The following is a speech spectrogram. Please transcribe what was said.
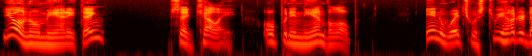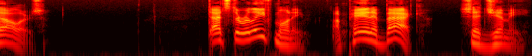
You don't owe me anything, said Kelly, opening the envelope, in which was $300. That's the relief money. I'm paying it back, said Jimmy.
